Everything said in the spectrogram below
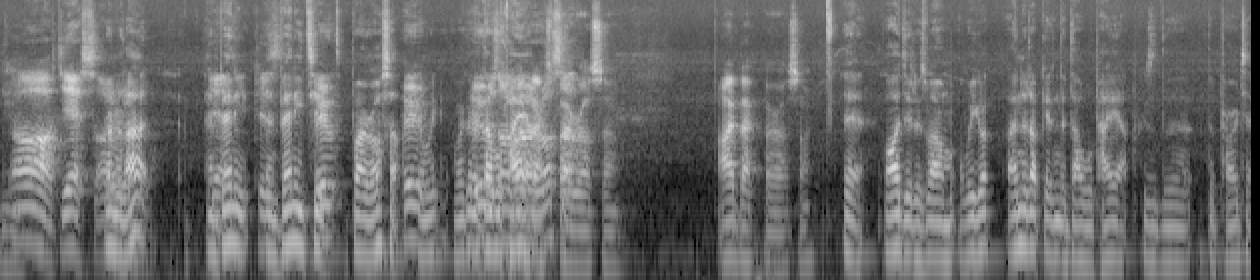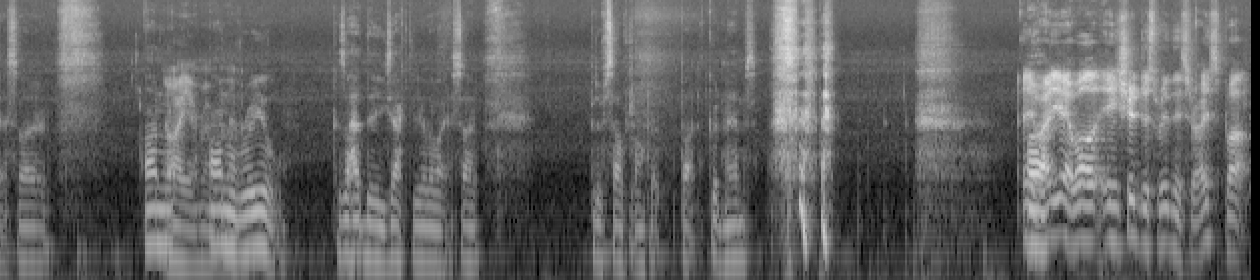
Yeah. Oh yes, I Remember that? and Yeah, Benny 'cause and Benny tipped Bo Rossa, who- and we, we got who a double was I Bo payout. backed Rossa? Bo Rossa. I backed Bo Rossa. Yeah, I did as well. We got I ended up getting the double payout because of the the protest. So un- Oh yeah, I remember that. unreal because I had the exact the other way. So bit of self trumpet, but good memes. Anyway, Alright. yeah, well, he should just win this race, but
